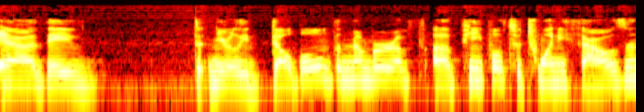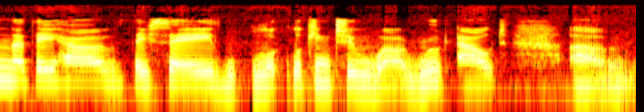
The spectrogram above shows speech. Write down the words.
Uh, they've nearly doubled the number of, of people to 20,000 that they have, they say, lo looking to uh, root out um,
